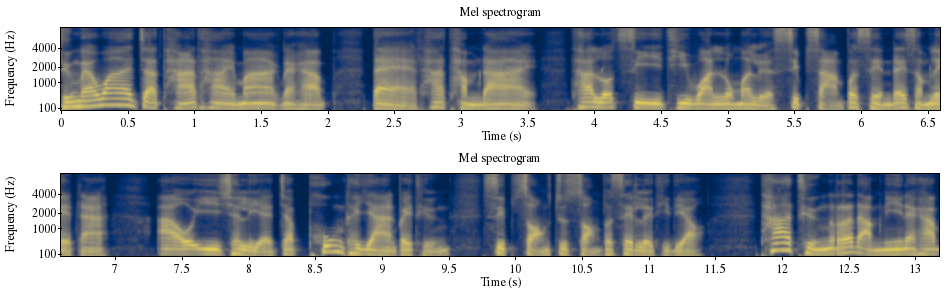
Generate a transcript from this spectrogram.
ถึงแม้ว่าจะท้าทายมากนะครับ แต่ถ้าทำได้ ถ้าลด CET1 ลงมาเหลือ 13%ได้สำเร็จนะ ROE เฉลี่ยจะพุ่งทะยานไปถึง 12.2%เลยทีเดียว ถ้าถึงระดับนี้นะครับ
